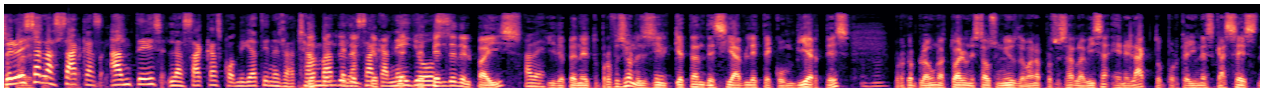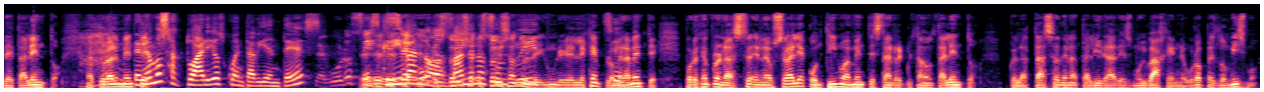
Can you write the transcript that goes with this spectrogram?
principales. esa la sacas obstáculos. antes, la sacas cuando ya tienes la chamba, Depende te la del- sacan de- ellos. Depende del país A ver. y depende de tu profesión. Es decir, qué tan deseable te conviertes. Por ejemplo, a un actuario en Estados Unidos le van a procesar la visa en el acto porque hay una escasez de talento. Naturalmente. ¿Tenemos actuarios cuentavientes? Seguro Eh, Escríbanos, estoy, mándenos estoy un usando tweet. el, el ejemplo Sí. meramente. Por ejemplo, en, en Australia continuamente están reclutando talento, porque la tasa de natalidad es muy baja. En Europa es lo mismo.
